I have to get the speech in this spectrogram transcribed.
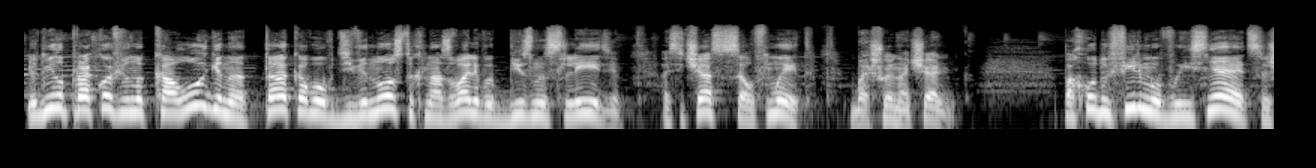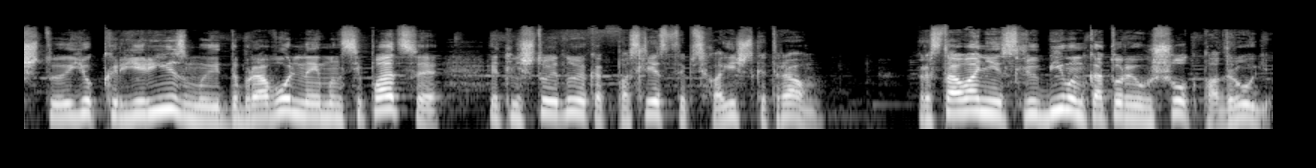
Людмила Прокофьевна Калугина, та, кого в 90-х назвали бы бизнес-леди, а сейчас self-made, большой начальник. По ходу фильма выясняется, что ее карьеризм и добровольная эмансипация – это не что иное, как последствия психологической травмы. Расставание с любимым, который ушел к подруге.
